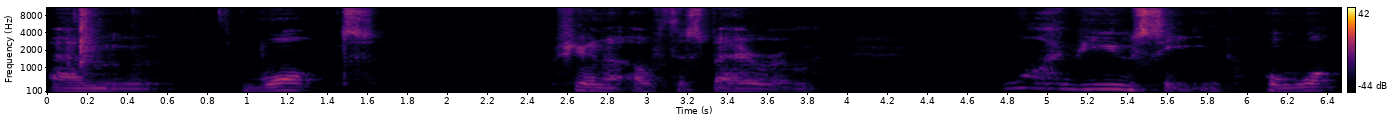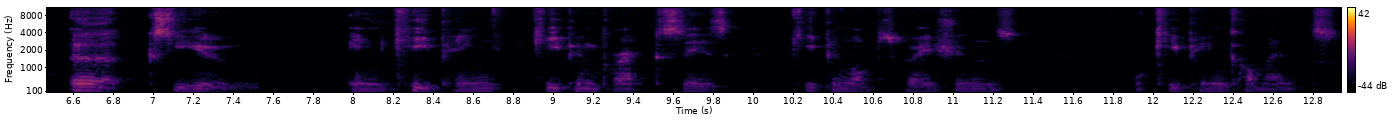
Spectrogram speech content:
um, what Fiona of the spare room, what have you seen or what irks you in keeping keeping practices, keeping observations, or keeping comments?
